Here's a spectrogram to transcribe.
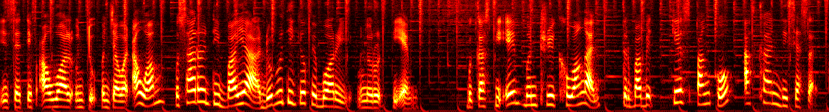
Insentif awal untuk penjawat awam pesara dibayar 23 Februari menurut PM. Bekas PM Menteri Kewangan terbabit kes pangko akan disiasat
